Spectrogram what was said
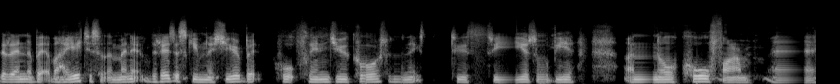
they're in a bit of a hiatus at the minute. There is a scheme this year, but hopefully in due course, in the next two, or three years, will be a no whole farm uh,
